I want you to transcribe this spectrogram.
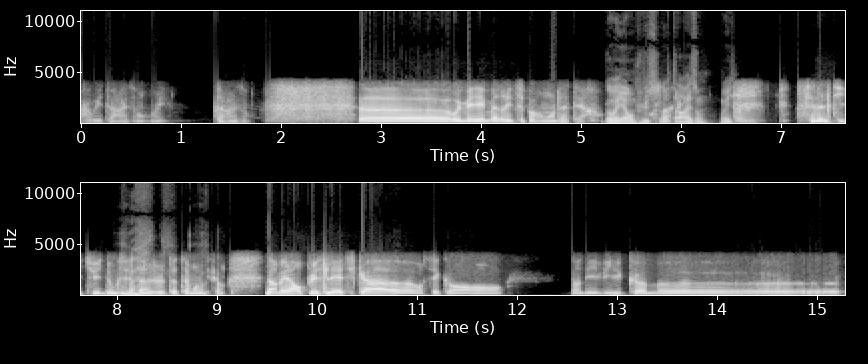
Ah oui, t'as raison, oui. T'as raison. Euh, oui, mais Madrid, c'est pas vraiment de la Terre. Oui, en plus, t'as raison. Oui. C'est l'altitude, donc c'est un jeu totalement différent. Non, mais là, en plus, les HK, euh, on sait qu'en dans des villes comme euh,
